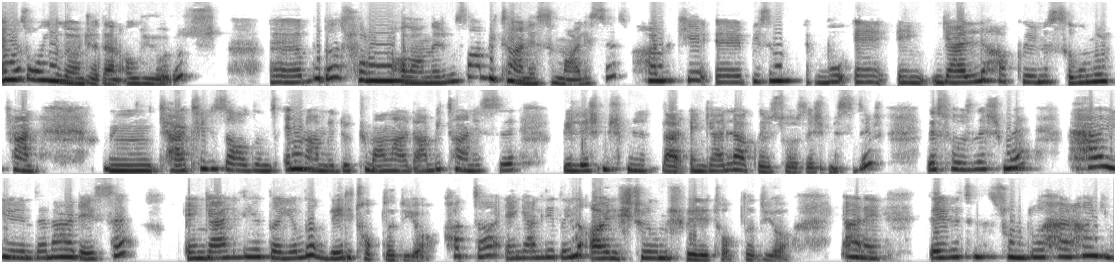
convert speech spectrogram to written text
en az 10 yıl önceden alıyoruz. E, bu da sorunlu alanlarımızdan bir tanesi maalesef. Halbuki e, bizim bu e, engelli haklarını savunurken m, kerteriz aldığımız en önemli dokümanlardan bir tanesi Birleşmiş Milletler Engelli Hakları Sözleşmesi'dir. Ve sözleşme her yerinde neredeyse engelliliğe dayalı veri topla diyor. Hatta engelliliğe dayalı ayrıştırılmış veri topla diyor. Yani devletin sunduğu herhangi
